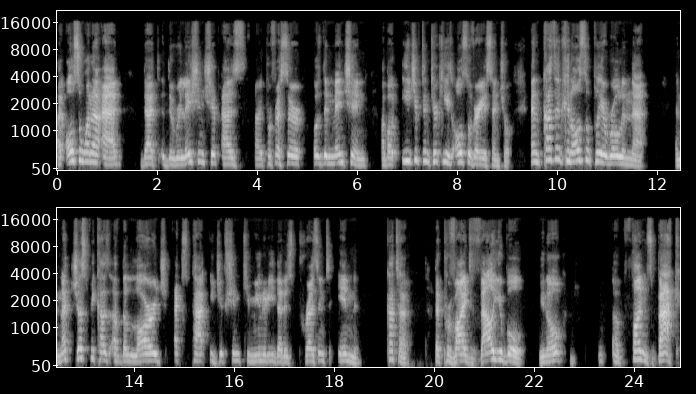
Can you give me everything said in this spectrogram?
I also want to add that the relationship, as uh, Professor Özden mentioned about Egypt and Turkey is also very essential. And Qatar can also play a role in that. And not just because of the large expat Egyptian community that is present in Qatar, that provides valuable, you know, uh, funds back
